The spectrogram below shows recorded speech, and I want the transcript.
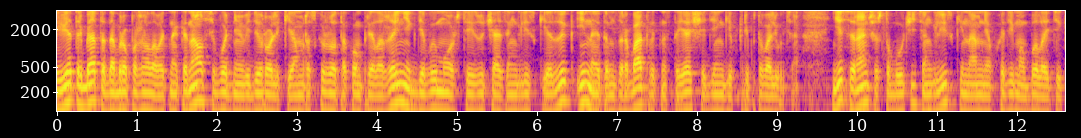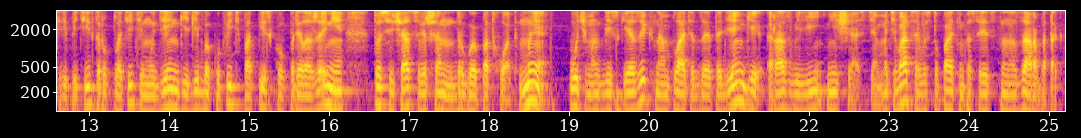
Привет, ребята, добро пожаловать на канал. Сегодня в видеоролике я вам расскажу о таком приложении, где вы можете изучать английский язык и на этом зарабатывать настоящие деньги в криптовалюте. Если раньше, чтобы учить английский, нам необходимо было идти к репетитору, платить ему деньги, либо купить подписку в приложении, то сейчас совершенно другой подход. Мы Учим английский язык, нам платят за это деньги, развели несчастье. Мотивация выступает непосредственно заработок.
